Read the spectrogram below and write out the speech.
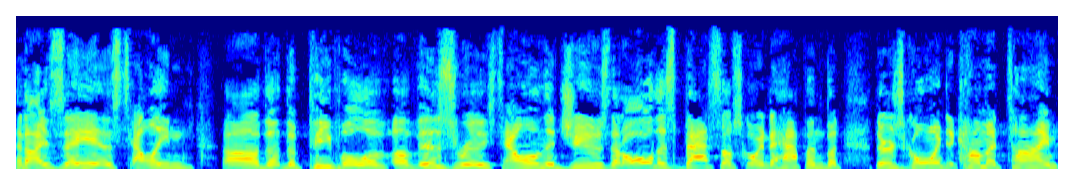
and Isaiah is telling uh, the, the people of, of Israel, he's telling the Jews that all this bad stuff's going to happen, but there's going to come a time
